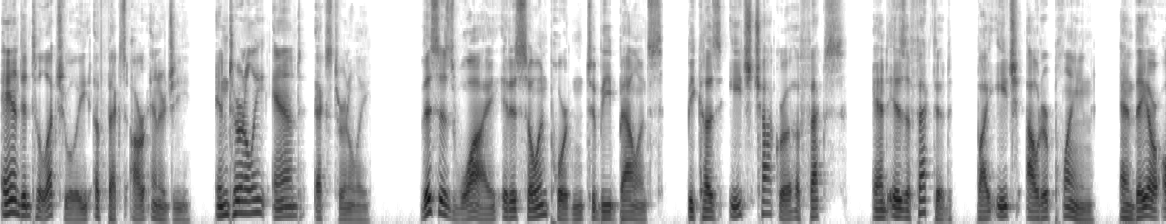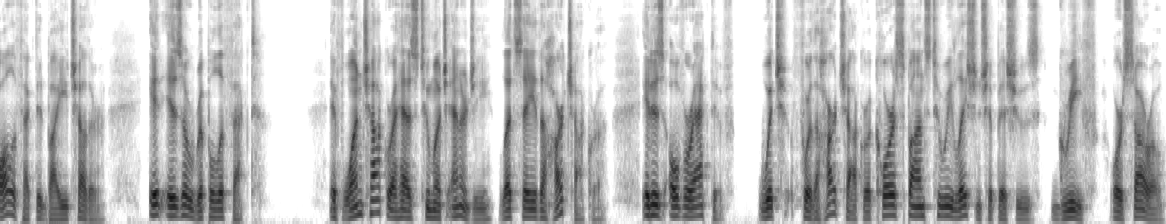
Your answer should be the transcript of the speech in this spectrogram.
and intellectually affects our energy, internally and externally. This is why it is so important to be balanced, because each chakra affects and is affected by each outer plane, and they are all affected by each other. It is a ripple effect. If one chakra has too much energy, let's say the heart chakra, it is overactive, which for the heart chakra corresponds to relationship issues, grief, or sorrow.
